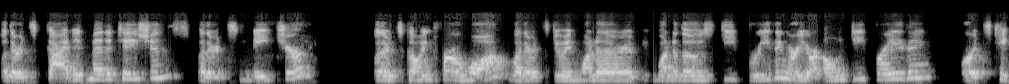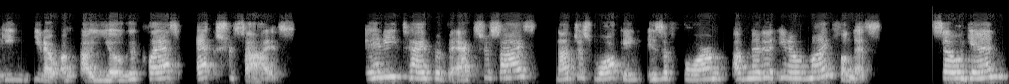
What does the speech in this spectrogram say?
whether it's guided meditations, whether it's nature, whether it's going for a walk, whether it's doing one of one of those deep breathing or your own deep breathing, or it's taking you know a, a yoga class, exercise. Any type of exercise, not just walking, is a form of med- you know mindfulness. So again,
